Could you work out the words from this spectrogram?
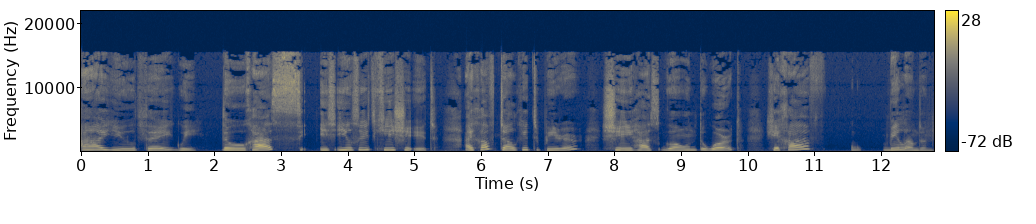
I, you, they, we. To has is used he, she, it. I have talked to Peter. She has gone to work. He have be London.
